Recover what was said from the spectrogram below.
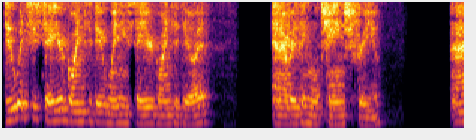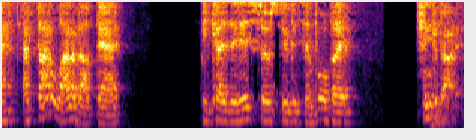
Do what you say you're going to do when you say you're going to do it, and everything will change for you. And I, I've thought a lot about that because it is so stupid simple, but think about it.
